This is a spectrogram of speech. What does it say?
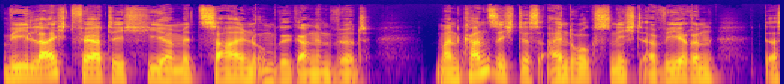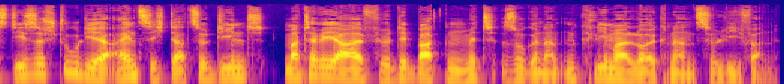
wie leichtfertig hier mit Zahlen umgegangen wird. Man kann sich des Eindrucks nicht erwehren, dass diese Studie einzig dazu dient, Material für Debatten mit sogenannten Klimaleugnern zu liefern.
